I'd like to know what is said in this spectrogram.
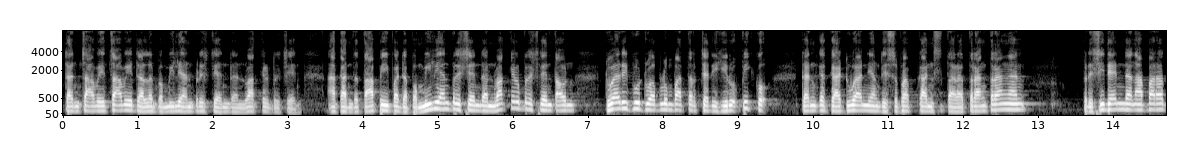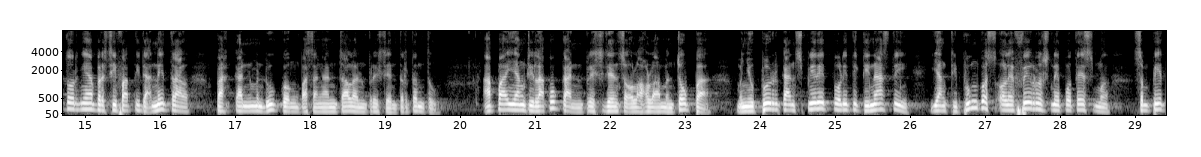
dan cawe-cawe dalam pemilihan presiden dan wakil presiden. Akan tetapi pada pemilihan presiden dan wakil presiden tahun 2024 terjadi hiruk pikuk dan kegaduhan yang disebabkan secara terang-terangan Presiden dan aparaturnya bersifat tidak netral, bahkan mendukung pasangan calon presiden tertentu. Apa yang dilakukan Presiden seolah-olah mencoba menyuburkan spirit politik dinasti yang dibungkus oleh virus nepotisme sempit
